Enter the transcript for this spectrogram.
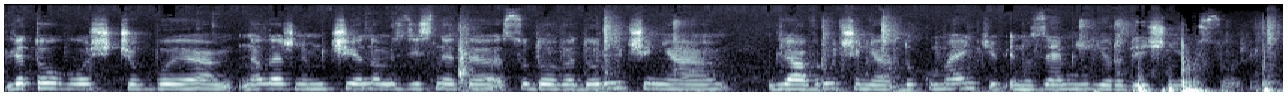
для того, щоб належним чином здійснити судове доручення для вручення документів іноземній юридичній особі.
